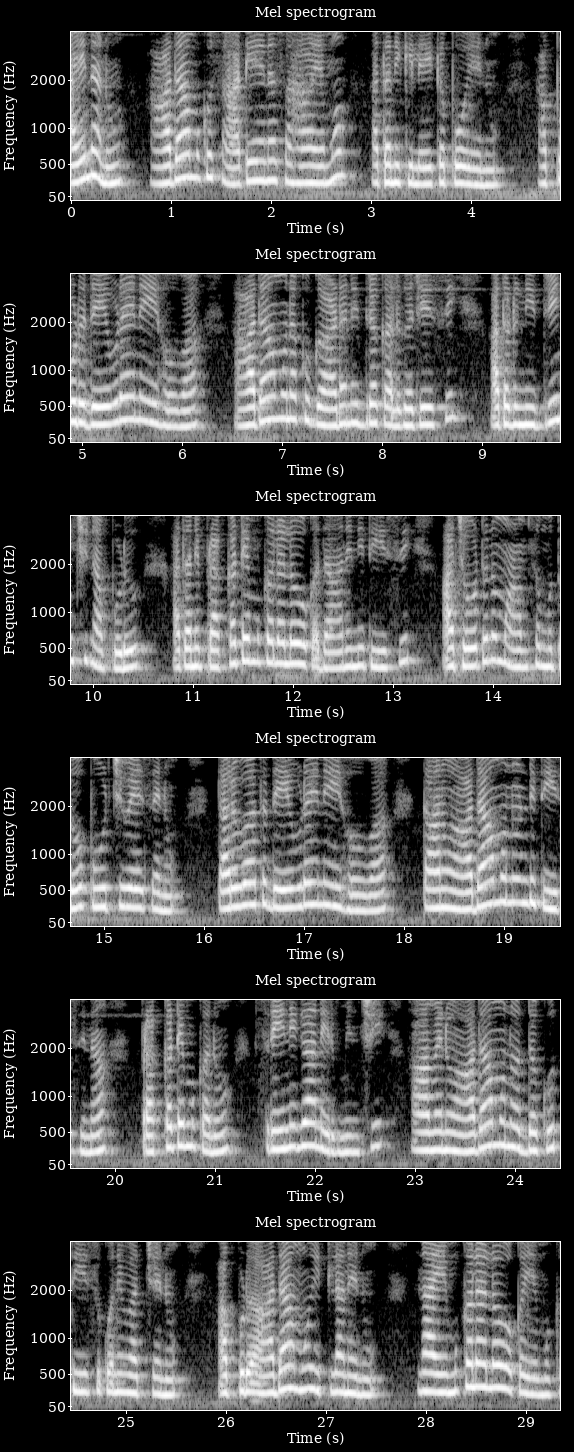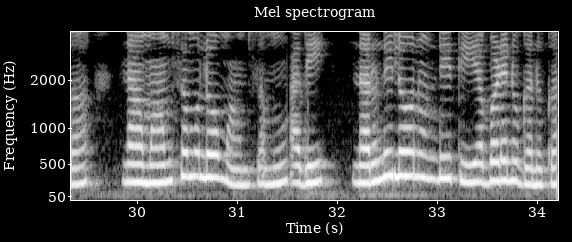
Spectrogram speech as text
అయినను ఆదాముకు సాటి అయిన సహాయము అతనికి లేకపోయెను. అప్పుడు దేవుడైన యహోవా ఆదామునకు గాఢ నిద్ర కలుగజేసి అతడు నిద్రించినప్పుడు అతని ప్రక్కటెముకలలో ఒక దానిని తీసి ఆ చోటును మాంసముతో పూడ్చివేసెను. తరువాత దేవుడైన యెహోవా తాను ఆదాము నుండి తీసిన ప్రక్కటెముకను శ్రీనిగా నిర్మించి ఆమెను ఆదామునొద్దకు తీసుకొని వచ్చెను. అప్పుడు ఆదాము ఇట్లనెను నా ఎముకలలో ఒక ఎముక నా మాంసములో మాంసము అది నరునిలో నుండి తీయబడెను గనుక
